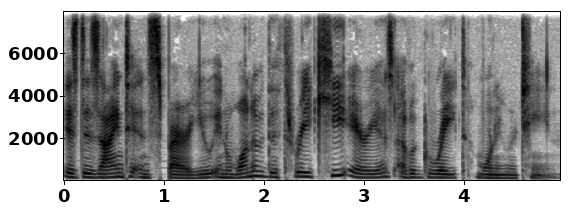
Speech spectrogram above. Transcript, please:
is designed to inspire you in one of the three key areas of a great morning routine.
